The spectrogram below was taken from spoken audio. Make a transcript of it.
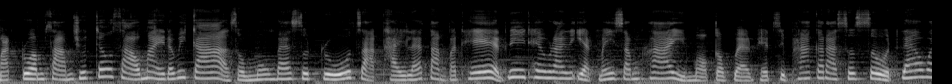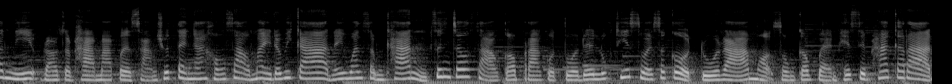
มัดรวม 3 ชุดเจ้าสาวใหม่ดาวิกา สมมงแบรนด์สุดรู้จากไทยและต่างประเทศ ดีเทลรายละเอียดไม่ซ้ำใคร เหมาะกับแหวนเพชร 15กรัตสุดๆ แล้ววันนี้เราจะพามาเปิด 3 ชุดแต่งงานของสาวใหม่ดาวิกาในวันสำคัญ ซึ่งเจ้าสาวก็ปรากฏตัวด้วยลุคที่สวยสะกดหรูหราเหมาะสมกับแหวนเพชร 15กรัต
